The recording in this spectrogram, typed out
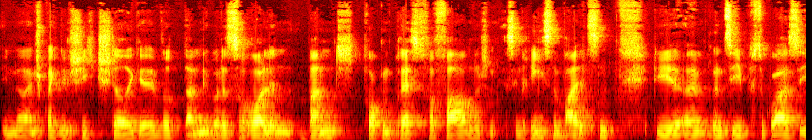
in einer entsprechenden Schichtstärke wird dann über das Rollenband Trockenpressverfahren, das sind riesen Walzen, die äh, im Prinzip so quasi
